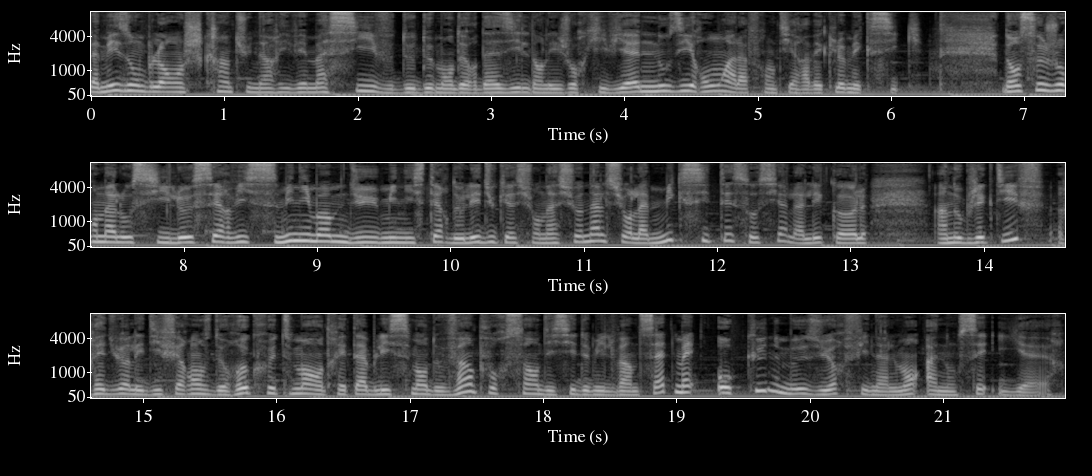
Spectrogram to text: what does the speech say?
La Maison-Blanche craint une arrivée massive de demandeurs d'asile dans les jours qui viennent. Nous irons à la frontière avec le Mexique. Dans ce journal aussi, le service minimum du ministère de l'Éducation nationale sur la mixité sociale à l'école. Un objectif, réduire les différences de recrutement entre établissements de 20% d'ici 2027, mais aucune mesure finalement annoncé hier.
